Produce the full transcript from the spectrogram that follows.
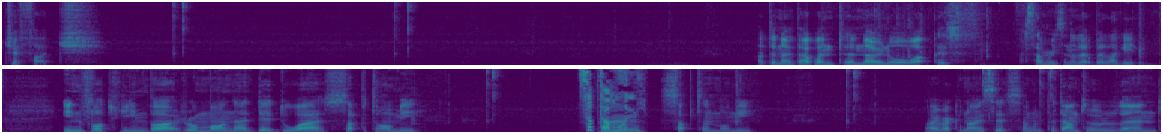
Ce faci? I don't know if that went to known or what, because for some reason a little bit laggy. In vot limba romana de dua saptomi. Săptămâni. Subtomoni. I recognize this. I'm going to put down to learned.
